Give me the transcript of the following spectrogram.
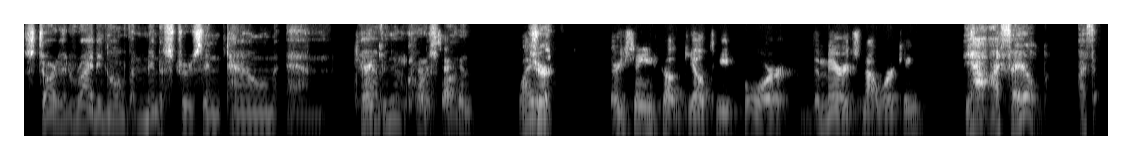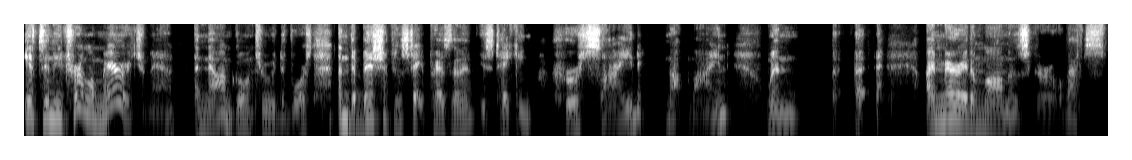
started writing all the ministers in town and Can having them correspond. Why sure. are you saying you felt guilty for the marriage not working? Yeah, I failed. It's an eternal marriage, man. And now I'm going through a divorce, and the bishop and state president is taking her side, not mine. When uh, uh I married a mama's girl, that's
